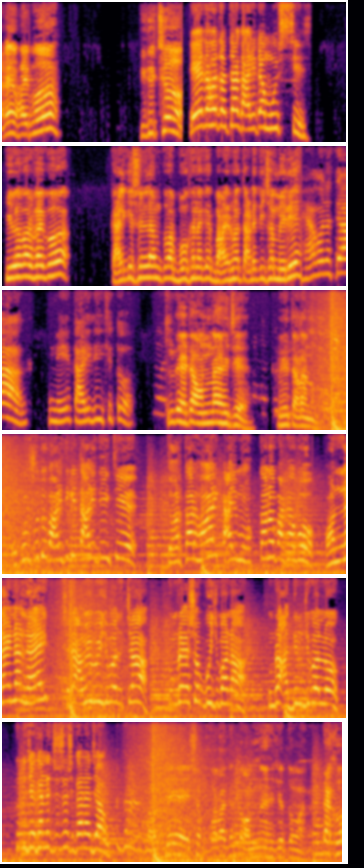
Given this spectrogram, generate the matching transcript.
আরে ভাইবো কি করছ? এ দেখো চাচা গাড়িটা মুছছিস কি ব্যাপার ভাইবো? কালকে শুনলাম তোমার বউকে নাকি বাড়ির মধ্যে তাড়িয়ে দিয়েছ মেরে। হ্যাঁ গো চাচা মেয়ে তাড়ি দিয়েছি তো। কিন্তু এটা অন্যায় হয়েছে মেরে তাড়ানো। এখন শুধু বাড়ি থেকে তাড়ি দিয়েছে। দরকার হয় কাল মক্কানো পাঠাবো। অনলাইন না নেই সেটা আমি বুঝব চা তোমরা এসব বুঝবা না। তোমরা আদিম যুগের লোক তুমি যেখানে চাইছো সেখানে যাও। এসব করা কিন্তু অন্যায় হয়েছে তোমার। দেখো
